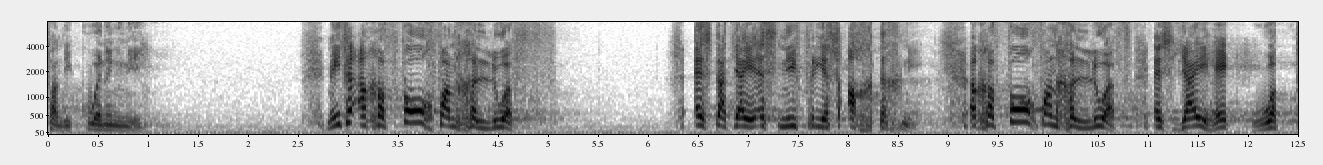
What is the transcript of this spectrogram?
van die koning nie. Mense, 'n gevolg van geloof is dat jy is nie vreesagtig nie. 'n Gevolg van geloof is jy het hoop.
